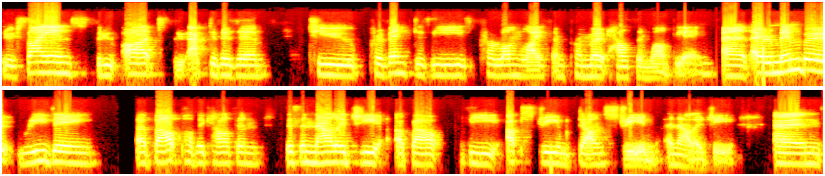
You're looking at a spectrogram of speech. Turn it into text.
through science, through art, through activism to prevent disease, prolong life, and promote health and well being. And I remember reading about public health and this analogy about the upstream downstream analogy and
